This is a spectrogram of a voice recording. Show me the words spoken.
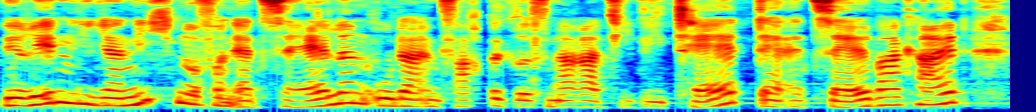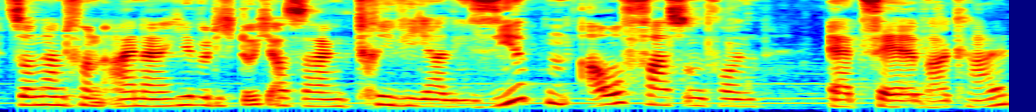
Wir reden hier ja nicht nur von Erzählen oder im Fachbegriff Narrativität, der Erzählbarkeit, sondern von einer, hier würde ich durchaus sagen, trivialisierten Auffassung von Erzählbarkeit,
